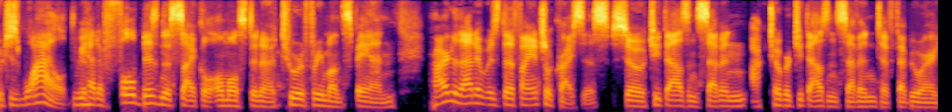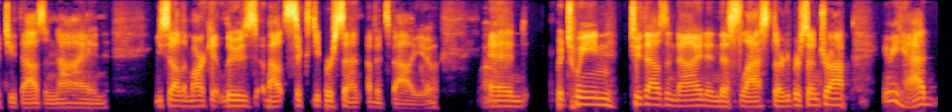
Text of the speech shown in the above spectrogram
which is wild. We had a full business cycle almost in a two or three month span. Prior to that, it was the financial crisis. So 2007, October 2007 to February 2009 you saw the market lose about 60% of its value. Wow. And between 2009 and this last 30% drop, we had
